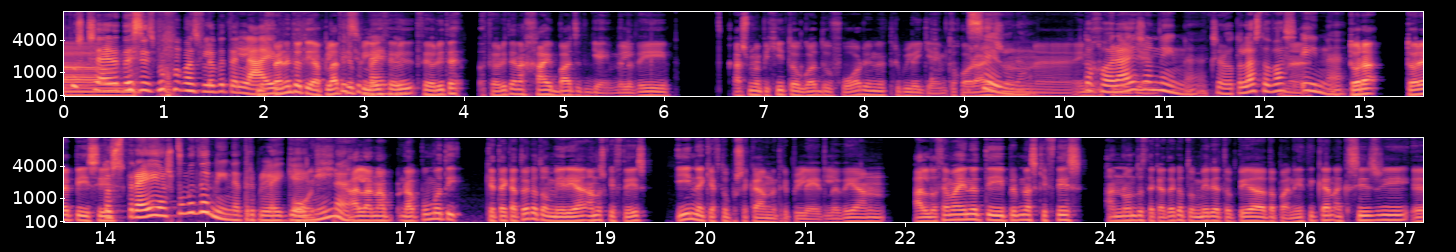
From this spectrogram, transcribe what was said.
Μήπως ξέρετε εσείς που μας βλέπετε live. Μου φαίνεται ότι απλά AAA θεωρείται, θεωρείται ένα high budget game. Δηλαδή, ας πούμε, π.χ. το God of War είναι triple A game. Το Horizon ε, είναι Το Horizon είναι. Ξέρω, το Last of Us ναι. είναι. Τώρα, τώρα επίσης... Το Stray, ας πούμε, δεν είναι triple A game, Όχι, είναι; αλλά να, να πούμε ότι και τα 100 εκατομμύρια, αν το σκεφτείς, είναι και αυτό που σε κάνουν AAA. Δηλαδή, αν... Αλλά το θέμα είναι ότι πρέπει να σκεφτείς αν όντως τα 100 εκατομμύρια τα οποία δαπανήθηκαν, αξίζει, ε,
